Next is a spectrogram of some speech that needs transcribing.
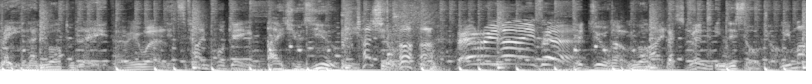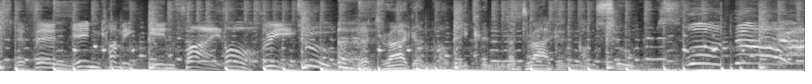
late, then you are too. Very well. It's time for game. I choose you. Pikachu. Very nice. Did you know you are my best friend in this dojo? We must defend. Incoming in five, four, three, two. The dragon awakens. The dragon consumes. Oh no!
